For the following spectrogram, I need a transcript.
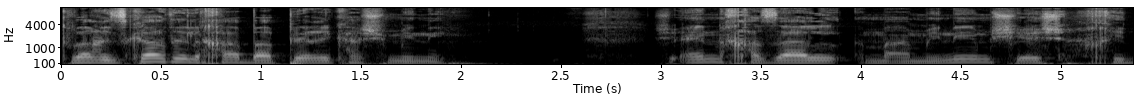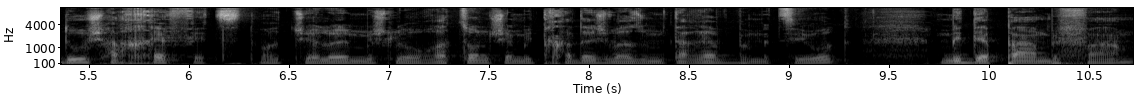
כבר הזכרתי לך בפרק השמיני, שאין חז"ל מאמינים שיש חידוש החפץ, זאת אומרת שאלוהים יש לו רצון שמתחדש ואז הוא מתערב במציאות, מדי פעם בפעם,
